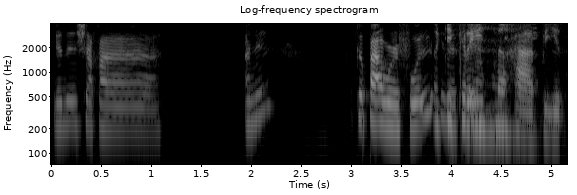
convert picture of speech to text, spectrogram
Ganun siya ka, ano yun? Ka-powerful Nagki-create ng habit.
